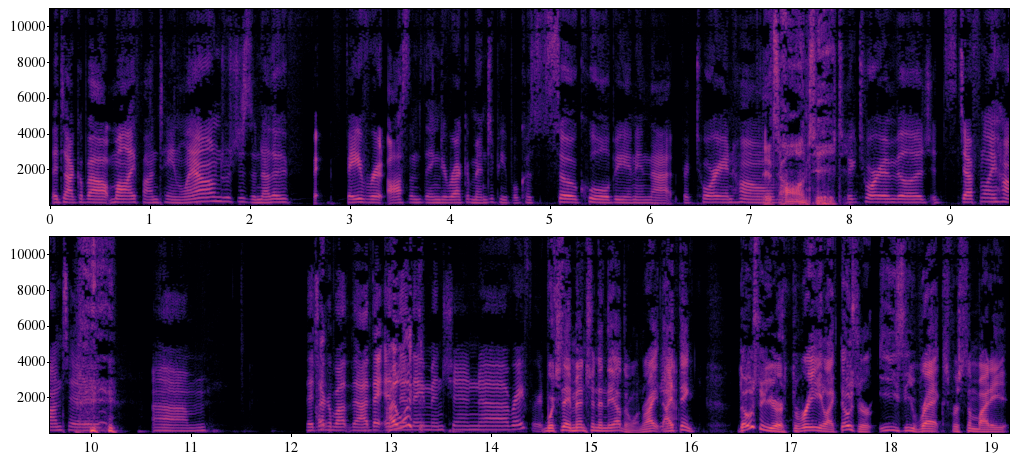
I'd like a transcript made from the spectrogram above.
They talk about Molly Fontaine Lounge, which is another favorite awesome thing to recommend to people because it's so cool being in that Victorian home. It's haunted. Victorian Village. It's definitely haunted. um, they talk about that. They, and I then like they it. mention uh, Raiford. which they mentioned in the other one, right? I think those are your three. Like those are easy wrecks for somebody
